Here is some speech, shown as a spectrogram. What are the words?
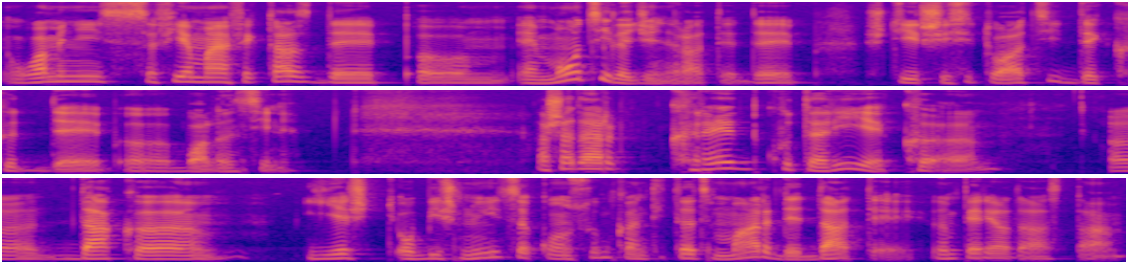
oamenii să fie mai afectați de uh, emoțiile generate de știri și situații decât de uh, boală în sine. Așadar, cred cu tărie că uh, dacă ești obișnuit să consumi cantități mari de date în perioada asta,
